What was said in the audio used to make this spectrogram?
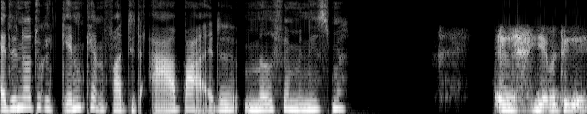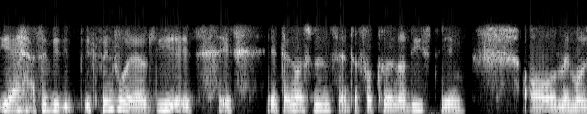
Er det noget, du kan genkende fra dit arbejde med feminisme? Øh, jamen, det, ja, altså vi, Kvinfo er jo lige et, et, et Danmarks Videnscenter for køn og ligestilling. Og man må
